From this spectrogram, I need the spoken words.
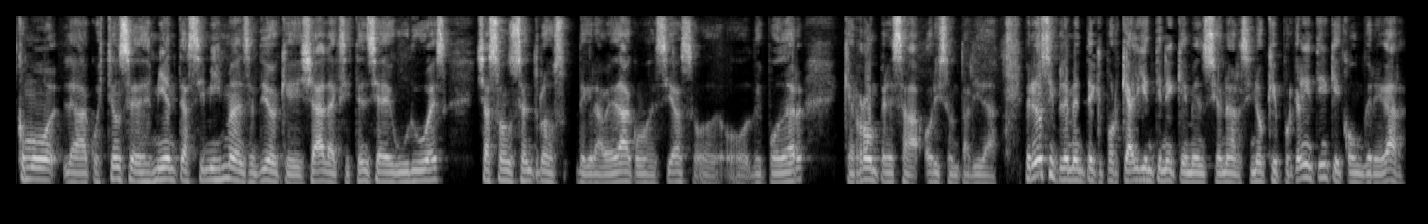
como la cuestión se desmiente a sí misma en el sentido de que ya la existencia de gurúes ya son centros de gravedad, como decías, o, de poder que rompen esa horizontalidad. Pero no simplemente que porque alguien tiene que mencionar, sino que porque alguien tiene que congregar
